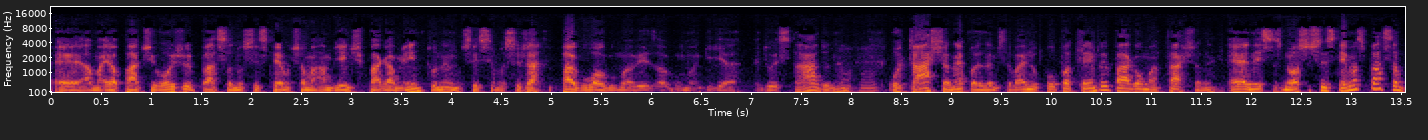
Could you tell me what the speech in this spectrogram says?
É, a maior parte hoje passa no sistema que chama ambiente de pagamento. Né? Não sei se você já pagou alguma vez alguma guia do Estado. Né? Uhum. Ou taxa, né? por exemplo, você vai no Poupa Tempo e paga uma taxa. Né? É, nesses nossos sistemas passa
